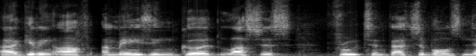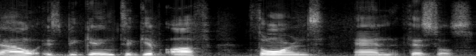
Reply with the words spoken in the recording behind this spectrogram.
uh, giving off amazing, good, luscious fruits and vegetables, now is beginning to give off thorns and thistles.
